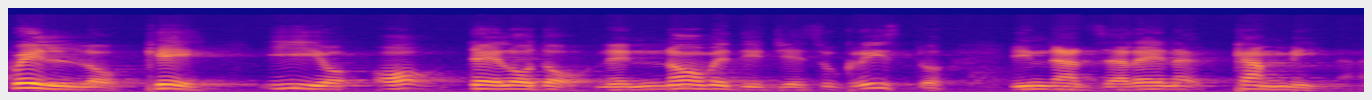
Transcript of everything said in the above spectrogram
quello che io ho te lo do nel nome di Gesù Cristo in Nazarena cammina.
